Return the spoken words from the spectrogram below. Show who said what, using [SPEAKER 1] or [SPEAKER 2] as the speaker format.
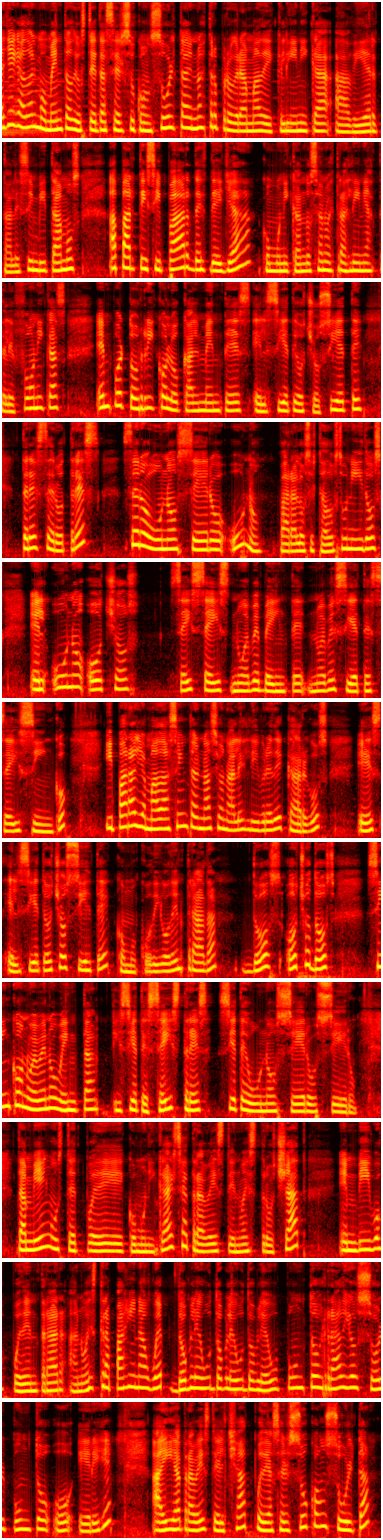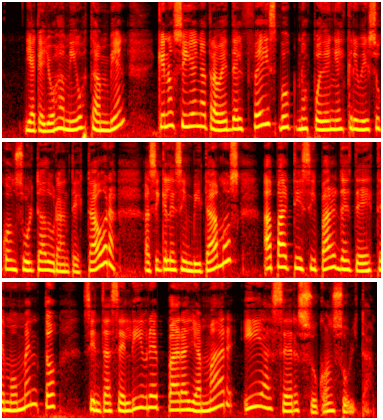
[SPEAKER 1] Ha llegado el momento de usted hacer su consulta en nuestro programa de clínica abierta. Les invitamos a participar desde ya comunicándose a nuestras líneas telefónicas. En Puerto Rico localmente es el 787-303-0101. Para los Estados Unidos el 18 66920-9765 y para llamadas internacionales libre de cargos es el 787 como código de entrada 282-5990 y 763-7100. También usted puede comunicarse a través de nuestro chat en vivo puede entrar a nuestra página web www.radiosol.org. Ahí a través del chat puede hacer su consulta y aquellos amigos también que nos siguen a través del Facebook nos pueden escribir su consulta durante esta hora. Así que les invitamos a participar desde este momento. Siéntase libre para llamar y hacer su consulta.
